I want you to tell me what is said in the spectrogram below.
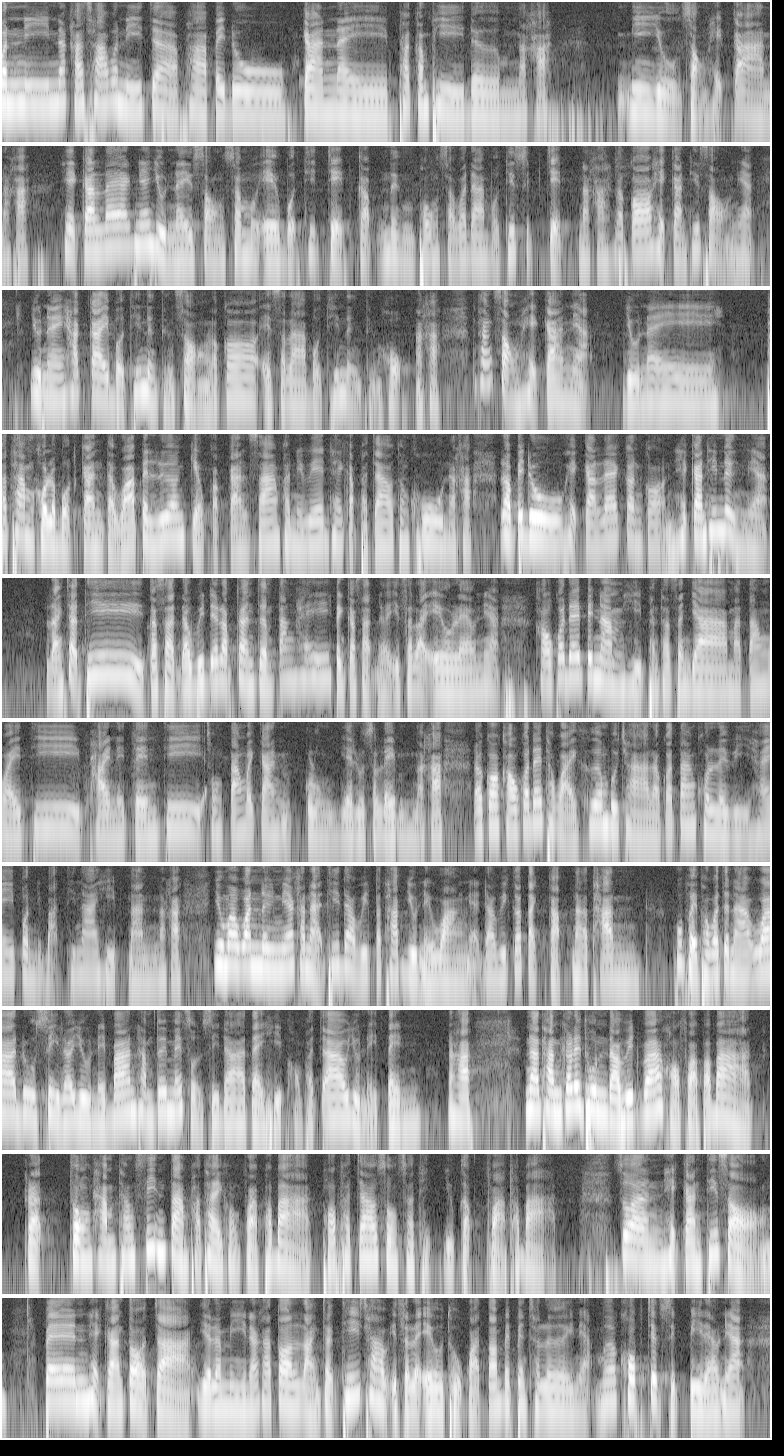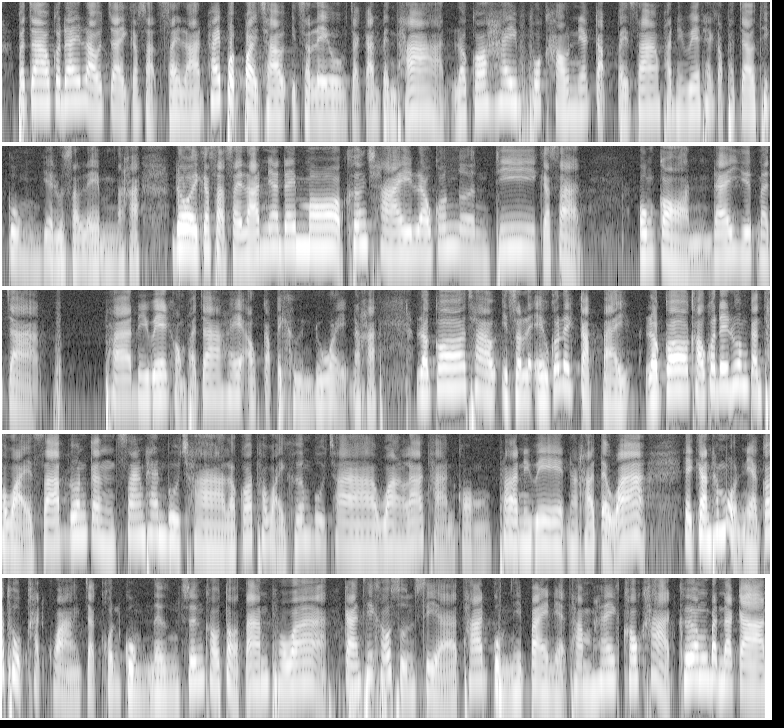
วันนี้นะคะเช้าวันนี้จะพาไปดูการในพระคัมภีร์เดิมนะคะ มีอยู่สองเหตุการณ์นะคะ เหตุการณ์แรกเนี่ยอยู่ใน2ซามูเอลบทที่ 7 กับ 1 พงศาวดารบทที่ 17 นะคะ แล้วก็เหตุการณ์ที่2เนี่ยอยู่ในฮักไกบทที่1ถึง2แล้วก็เอสราบทที่1ถึง6นะคะ ทั้งสองเหตุการณ์เนี่ยอยู่ใน พระธรรมคนละบทกัน แต่ว่าเป็นเรื่องเกี่ยวกับการสร้างพันธิเวศให้กับพระเจ้าทั้งคู่นะคะ เราไปดูเหตุการณ์แรกก่อนก่อน เหตุการณ์ที่หนึ่งเนี่ยหลังจากที่กษัตริย์ดาวิดได้รับการเจิมตั้งให้เป็นกษัตริย์เหนืออิสราเอลแล้วเนี่ยเขาก็ได้ไปนำหีบพันธสัญญามาตั้งไว้ที่ภายในเต็นท์ที่ทรงตั้งไว้กลางกรุงเยรูซาเล็มนะคะ แล้วก็เขาก็ได้ถวายเครื่องบูชา แล้วก็ตั้งคนเลวีให้ปฏิบัติที่หน้าหีบนั้นนะคะ อยู่มาวันหนึ่งเนี่ยขณะที่ดาวิดประทับอยู่ในวังเนี่ยดาวิดก็ตัดกับนาธัน ผู้เผยพระวจนะว่าดูสิเราอยู่ในบ้านทำด้วยไม้สนสีดา แต่หีบของพระเจ้าอยู่ในเต็นท์นะคะนาธานก็เลยทูลดาวิดว่าขอฝ่าพระบาท กระทรงทำทั้งสิ้นตามพระทัยของฝ่าพระบาท เพราะพระเจ้าทรงสถิตอยู่กับฝ่าพระบาท ส่วนเหตุการณ์ที่สอง เป็นเหตุการณ์ต่อจากเยเรมีนะคะ ตอนหลังจากที่ชาวอิสราเอลถูกกวาดต้อนไปเป็นเฉลยเนี่ยเมื่อครบ 70 ปีแล้วเนี่ยพระเจ้าก็ได้เล้าใจกษัตริย์ไซรัสให้ปลดปล่อยชาวอิสราเอลจากการเป็นทาสแล้วก็ให้พวกเขาเนี่ยกลับไปสร้างพันธิเวศให้กับพระเจ้าที่กรุงเยรูซาเล็มนะคะ โดยกษัตริย์ไซรัสเนี่ยได้มอบเครื่องใช้แล้วก็เงินที่กษัตริย์องค์ก่อนได้ยึดมาจาก พระนิเวศของพระเจ้าให้เอากลับไปคืนด้วยนะคะ แล้วก็ชาวอิสราเอลก็เลยกลับไป แล้วก็เขาก็ได้ร่วมกันถวายทรัพย์ร่วมกันสร้างแท่นบูชา แล้วก็ถวายเครื่องบูชาวางรากฐานของพระนิเวศนะคะ แต่ว่าเหตุการณ์ทั้งหมดเนี่ยก็ถูกขัดขวางจากคนกลุ่มหนึ่ง ซึ่งเขาต่อต้านเพราะว่าการที่เขาสูญเสียทาสกลุ่มนี้ไปเนี่ยทำให้เขาขาดเครื่องบรรณาการ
